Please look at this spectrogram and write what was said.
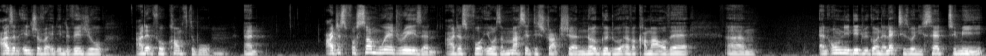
As an introverted individual, I didn't feel comfortable. Mm. And I just, for some weird reason, I just thought it was a massive distraction. No good will ever come out of it. Um, and only did we go on electives when you said to me,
